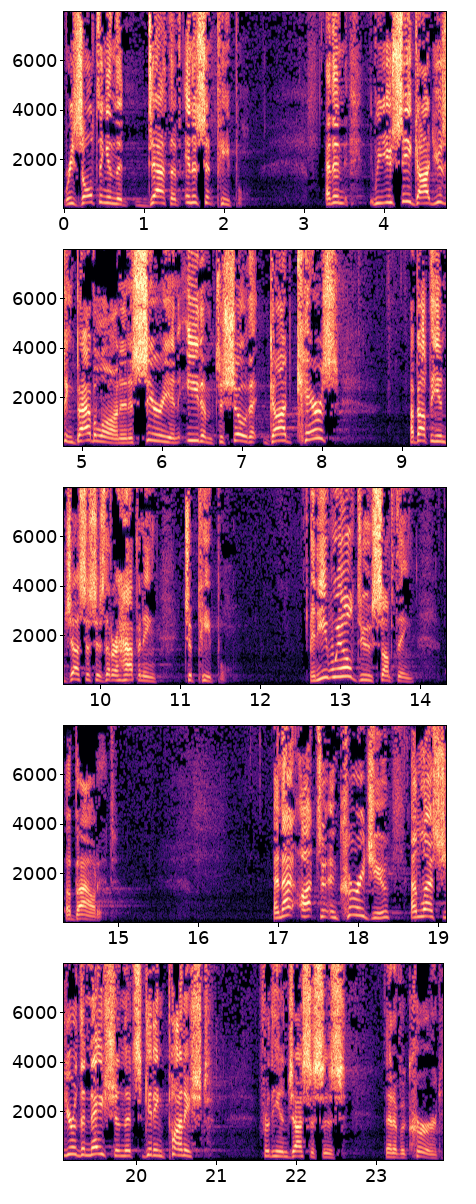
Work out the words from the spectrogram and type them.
resulting in the death of innocent people. And then you see God using Babylon and Assyria and Edom to show that God cares about the injustices that are happening to people. And He will do something about it. And that ought to encourage you, unless you're the nation that's getting punished for the injustices that have occurred.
